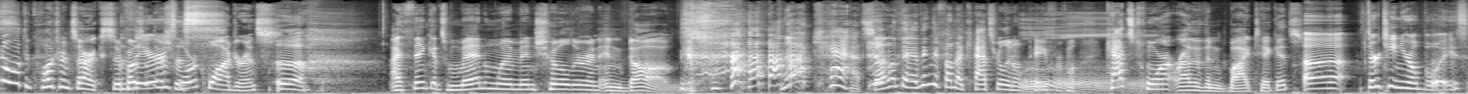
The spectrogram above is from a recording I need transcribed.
know what the quadrants are. 'cause supposedly There's there's four s- quadrants. Ugh. I think it's men, women, children, and dogs. Not cats. I don't think. I think they found out cats really don't pay for. Cats torrent rather than buy tickets. Uh, thirteen-year-old boys,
